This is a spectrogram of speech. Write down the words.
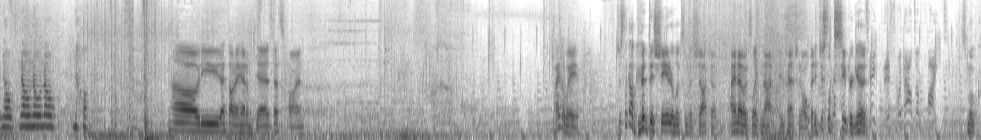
No, no, no, no, no. No, dude, I thought I had him dead. That's fine. By the way, just look how good this shader looks on the shotgun. I know it's like not intentional, but it just looks super good. This. Smoke.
